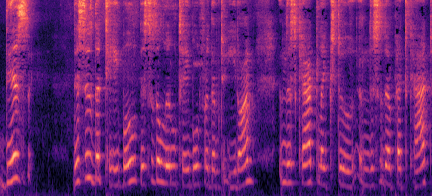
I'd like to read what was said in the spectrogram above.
this this is the table. This is a little table for them to eat on. And this cat likes to, and this is their pet cat.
